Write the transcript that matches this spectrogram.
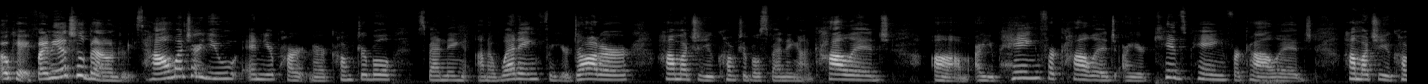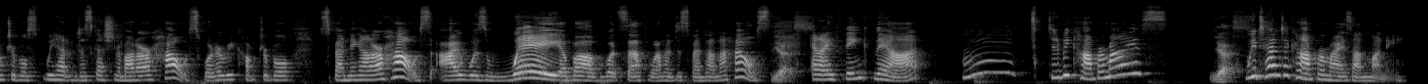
okay, financial boundaries. How much are you and your partner comfortable spending on a wedding for your daughter? How much are you comfortable spending on college? Um, are you paying for college? Are your kids paying for college? How much are you comfortable? We had a discussion about our house. What are we comfortable spending on our house? I was way above what Seth wanted to spend on a house. Yes. And I think that, mm, did we compromise? Yes. We tend to compromise on money,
